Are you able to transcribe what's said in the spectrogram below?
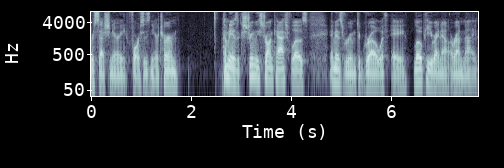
recessionary forces near term. Company has extremely strong cash flows and has room to grow with a low P right now around nine.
